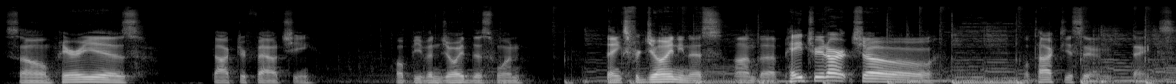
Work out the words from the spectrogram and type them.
So here he is, Dr. Fauci. Hope you've enjoyed this one. Thanks for joining us on the Patriot Art Show. We'll talk to you soon. Thanks.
